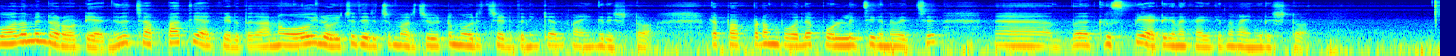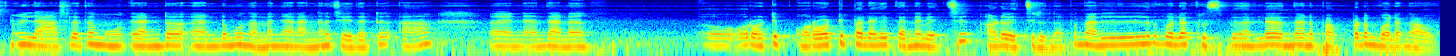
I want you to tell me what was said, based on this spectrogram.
ഗോതമ്പിന്റെ ഒറോട്ടിയായിരുന്നു. ഇത് ചപ്പാത്തി ആക്കി എടുത്ത്. കാരണം ഓയിൽ ഒഴിച്ച് തിരിച്ച് മറിച്ച് വിട്ട് മുറിച്ചെടുത്ത്. എനിക്കത് ഭയങ്കര ഇഷ്ടമാണ്. എന്റെ പപ്പടം പോലെ പൊള്ളിച്ചിങ്ങനെ വെച്ച് ക്രിസ്പി ആയിട്ട് ഇങ്ങനെ കഴിക്കുന്നത് ഭയങ്കര ഇഷ്ടമാണ്. ലാസ്റ്റിലത്തെ മൂ രണ്ട് രണ്ട് മൂന്നെണ്ണം ഞാൻ അങ്ങനെ ചെയ്തിട്ട് ആ എന്താണ് ഒറോട്ടി ഒറോട്ടി പലകയിൽ തന്നെ വെച്ച് അവിടെ വെച്ചിരുന്നു. അപ്പോൾ നല്ലതുപോലെ ക്രിസ്പി നല്ല എന്താണ് പപ്പടം പോലെ ആവും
